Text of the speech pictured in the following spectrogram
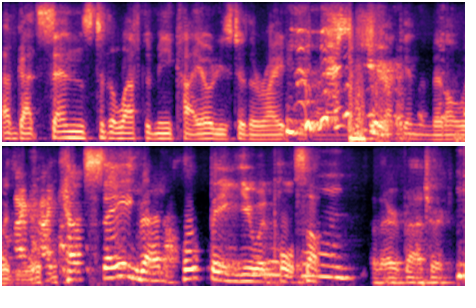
I've got Sens to the left of me, Coyotes to the right. stuck in the middle with you. I, I kept saying that, hoping you would pull something there, Patrick.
